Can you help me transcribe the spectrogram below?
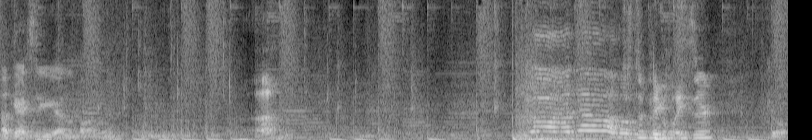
Okay, I see you on the bottom. Ugh. Oh no! Just a big laser. Cool.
